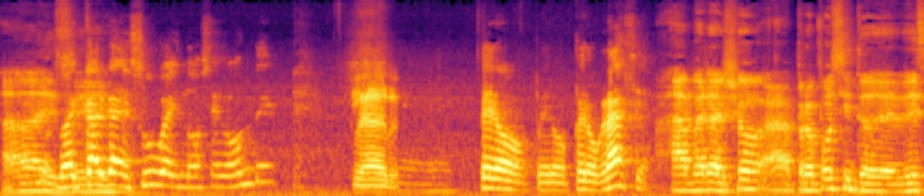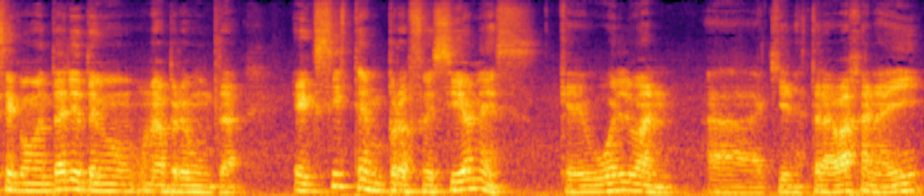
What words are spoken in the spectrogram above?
Ay, no hay sí. carga de sube y no sé dónde Claro. Pero pero pero gracias Ah, para, yo a propósito de, de ese comentario tengo una pregunta. ¿Existen profesiones que vuelvan a quienes trabajan ahí,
